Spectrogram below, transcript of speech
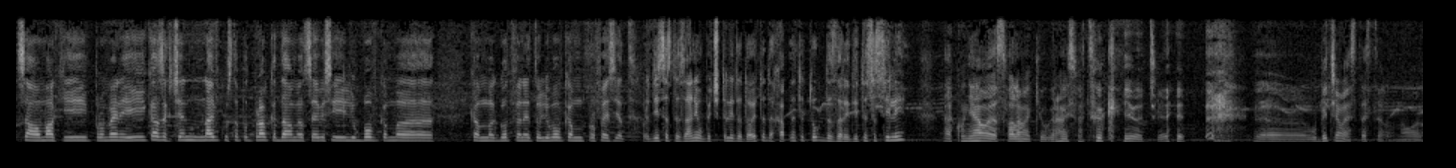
Само малки промени. И казах, че най-вкусна подправка даваме от себе си и любов към, към готвенето, любов към професията. Преди състезание обичате ли да дойдете, да хапнете тук, да заредите с сили? Ако няма да сваляме килограми сме тук, иначе е, обичаме естествено. Много е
